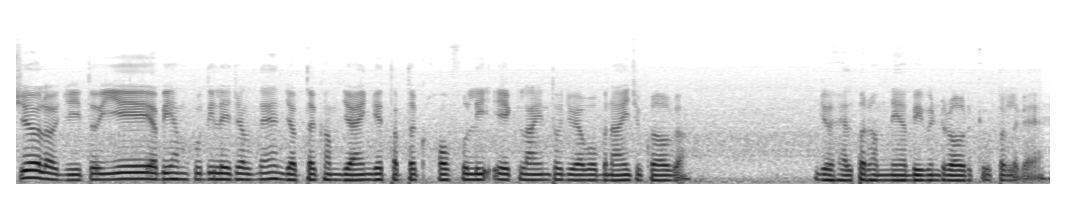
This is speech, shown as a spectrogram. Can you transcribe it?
चलो जी तो ये अभी हम खुद ही ले चलते हैं। जब तक हम जाएँगे, तब तक होपफुली एक लाइन तो जो है वो बना ही चुका होगा। जो हेल्पर हमने अभी विंडोर के ऊपर लगाया है।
